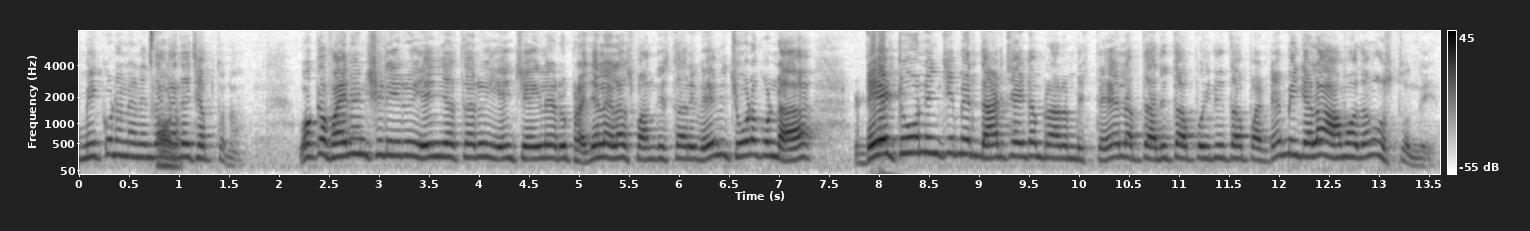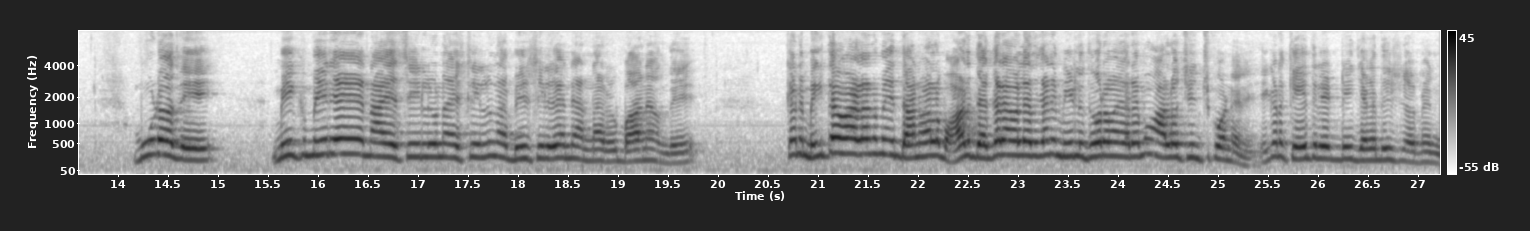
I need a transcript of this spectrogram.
మీకు కూడా నేను ఇందాక అదే చెప్తున్నా. ఒక ఫైనాన్షియల్ ఇయర్ ఏం చేస్తారు ఏం చేయలేరు ప్రజలు ఎలా స్పందిస్తారు ఇవేమి చూడకుండా డే టూ నుంచి మీరు దాడి చేయడం ప్రారంభిస్తే లేకపోతే అది తప్పు ఇది తప్పు అంటే మీకు ఎలా ఆమోదం వస్తుంది? మూడోది మీకు మీరే నా ఎస్సీలు నా ఎస్టీలు నా బీసీలు అని అన్నారు బాగానే ఉంది. కానీ మిగతా వాళ్ళని మీరు దానివల్ల వాళ్ళు దగ్గర అవ్వలేదు కానీ వీళ్ళు దూరం అయ్యారేమో ఆలోచించుకోండి అని. ఇక్కడ కేతిరెడ్డి జగదీష్ ఐ మీన్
